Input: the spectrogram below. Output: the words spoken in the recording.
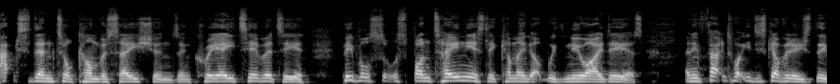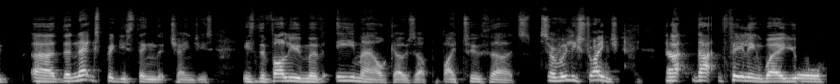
accidental conversations and creativity and people sort of spontaneously coming up with new ideas. And in fact, what you discover is the uh, the next biggest thing that changes is the volume of email goes up by two thirds. So really strange that that feeling where you're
